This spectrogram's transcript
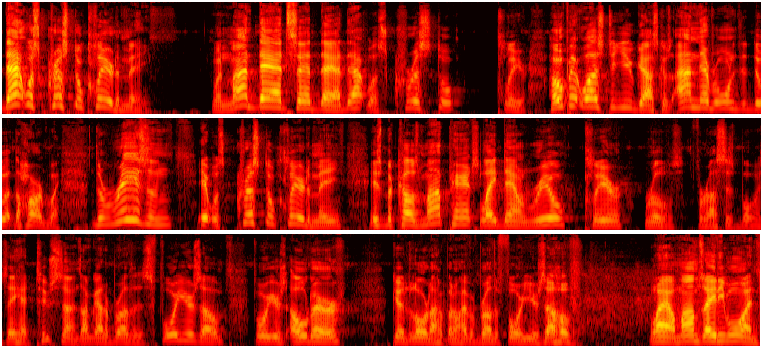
That was crystal clear to me. When my dad said that, that was crystal clear. Hope it was to you guys because I never wanted to do it the hard way. The reason it was crystal clear to me is because my parents laid down real clear rules for us as boys. They had two sons. I've got a brother that's four years old, four years older. Good Lord, I hope I don't have a brother four years old. Wow, mom's 81.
